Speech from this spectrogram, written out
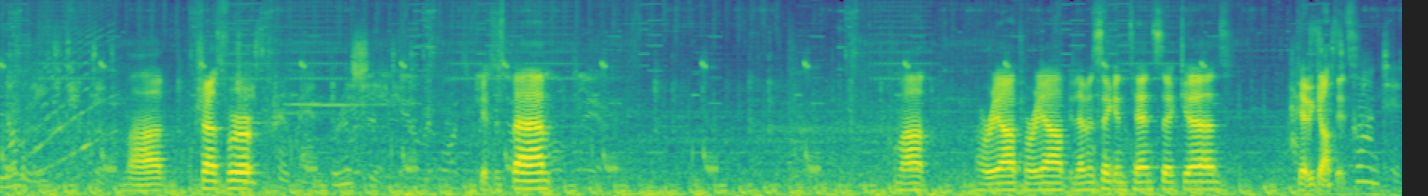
Anomaly detected. Come on. Transfer. Trace program initiated. Get the spam. Come on. Hurry up, hurry up. 11 seconds, 10 seconds. Okay, we got it. Granted.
